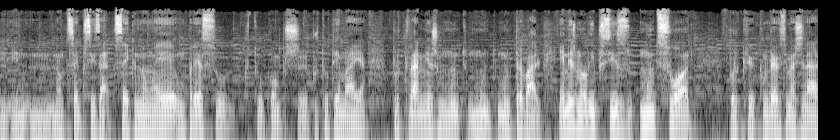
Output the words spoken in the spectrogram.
e, e, não te sei precisar. Sei que não é um preço que tu compres por tudo e meia, porque dá mesmo muito, muito, muito trabalho. É mesmo ali preciso muito suor porque, como deves imaginar,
